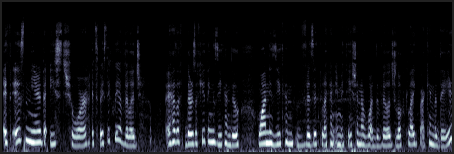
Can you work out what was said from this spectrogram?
It is near the east shore. It's basically a village. It has a, there's a few things you can do. One is you can visit like an imitation of what the village looked like back in the day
